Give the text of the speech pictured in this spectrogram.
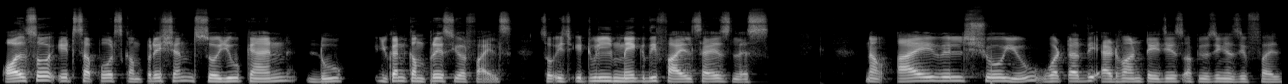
Also it supports compression so you can do you can compress your files. So it, it will make the file size less now I will show you what are the advantages of using a zip file.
